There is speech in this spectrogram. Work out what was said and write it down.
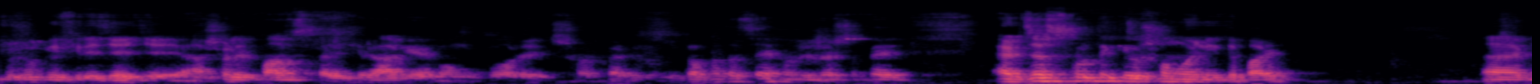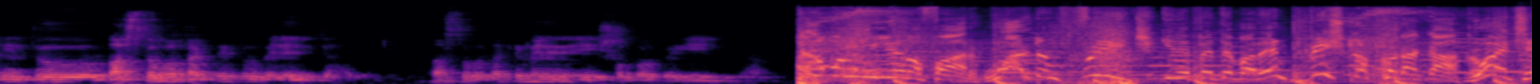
প্রসঙ্গে ফিরে যায় যে আসলে পাঁচ তারিখের আগে এবং পরের সরকারের যে তফাৎ আছে এখন এটার সাথে অ্যাডজাস্ট করতে কেউ সময় নিতে পারে। কিন্তু বাস্তবতাকে তো মেনে নিতে হবে। বাস্তবতাকে মেনে নিয়ে সম্পর্ক এগিয়ে নিতে হবে। মিলিয়ন অফার ওয়ালটন ফ্রিজ কিনে পেতে পারেন বিশ লক্ষ টাকা রয়েছে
